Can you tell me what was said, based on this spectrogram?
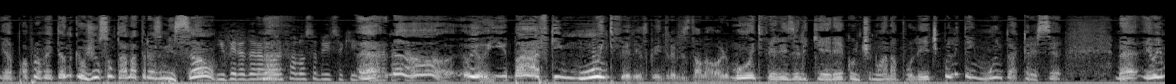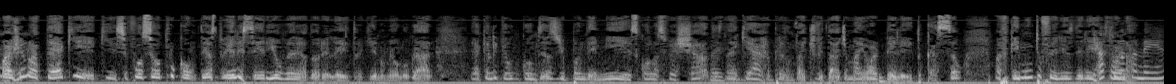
E aproveitando que o Gilson está na transmissão. E o vereador né? Alauro falou sobre isso aqui. É, não, eu, eu, bah, fiquei muito feliz com a entrevista do Alauro, muito feliz ele querer continuar na política, ele tem muito a crescer. Né? Eu imagino até que, que, se fosse outro contexto, ele seria o vereador eleito aqui no meu lugar. É aquele que é um contexto de pandemia, escolas fechadas, né? que é a representatividade maior dele, a educação. Mas fiquei muito feliz dele retornar. A sua também é?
